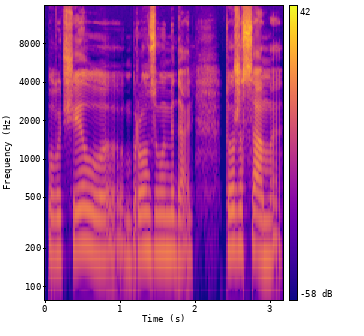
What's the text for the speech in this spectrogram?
получил э, бронзовую медаль. То же самое.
